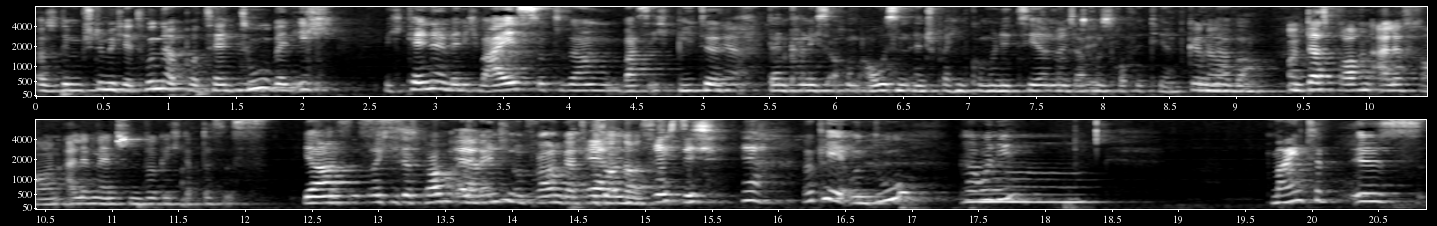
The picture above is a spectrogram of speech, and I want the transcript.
also dem stimme ich jetzt 100% zu. Wenn ich mich kenne, wenn ich weiß sozusagen, was ich biete, ja. dann kann ich es auch im Außen entsprechend kommunizieren Richtig. und davon profitieren. Genau. Wunderbar. Und das brauchen alle Frauen, alle Menschen wirklich. Ich glaube, das ist ja, das ist richtig. Das brauchen alle Menschen und Frauen ganz ja, besonders. Richtig. Ja. Okay. Und du, Caroline? Mm. Mein Tipp ist,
